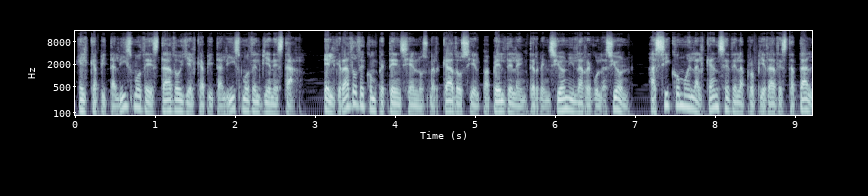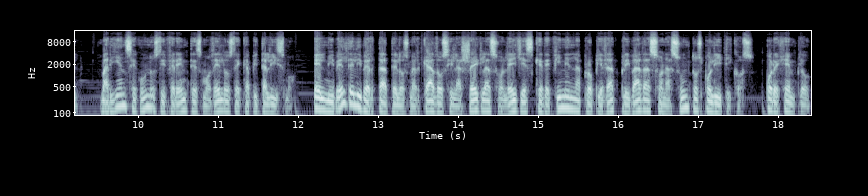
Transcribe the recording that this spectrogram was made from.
el capitalismo de Estado y el capitalismo del bienestar. El grado de competencia en los mercados y el papel de la intervención y la regulación, así como el alcance de la propiedad estatal, varían según los diferentes modelos de capitalismo. El nivel de libertad de los mercados y las reglas o leyes que definen la propiedad privada son asuntos políticos. Por ejemplo,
